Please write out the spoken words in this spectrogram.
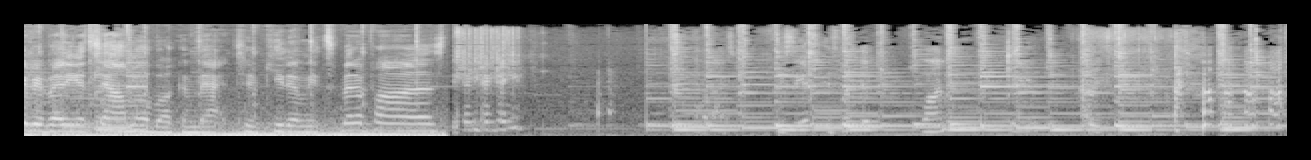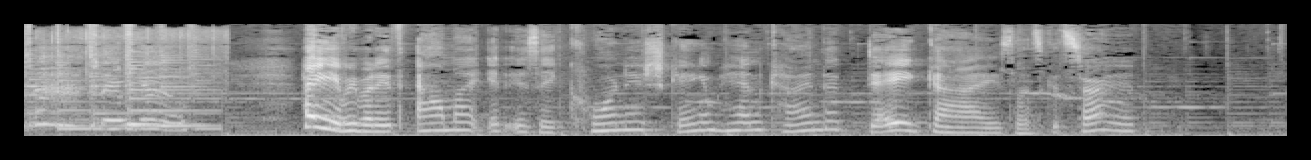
Hey everybody, it's Alma. Welcome back to Keto Meets Menopause. One, two, three. there we go. Hey everybody, it's Alma. It is a Cornish game hen kind of day, guys. Let's get started.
